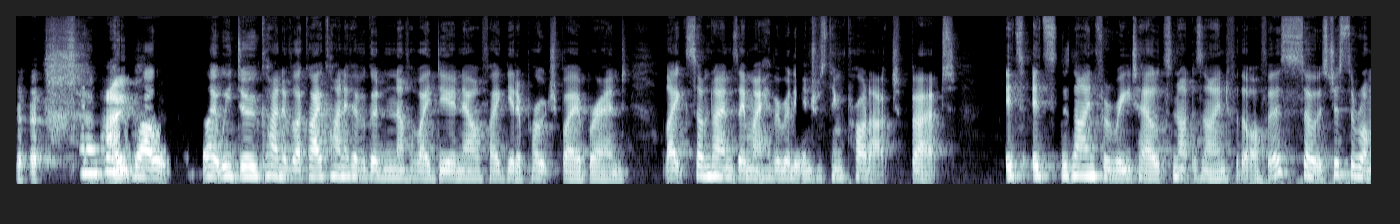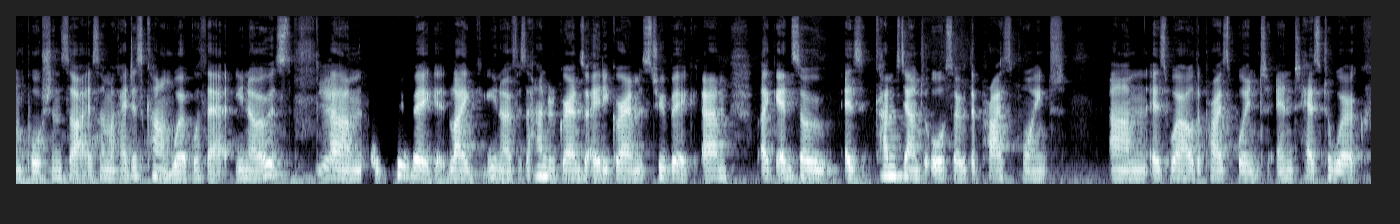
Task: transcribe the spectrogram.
And I I- think as well, like we do kind of like I kind of have a good enough of idea now if I get approached by a brand. Like sometimes they might have a really interesting product, but it's it's designed for retail. It's not designed for the office, so it's just the wrong portion size. I'm like, I just can't work with that. You know, it's yeah, um it's too big. Like you know, if it's 100 grams or 80 gram, it's too big. Um, like and so it comes down to also the price point. Um, as well, the price point and has to work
